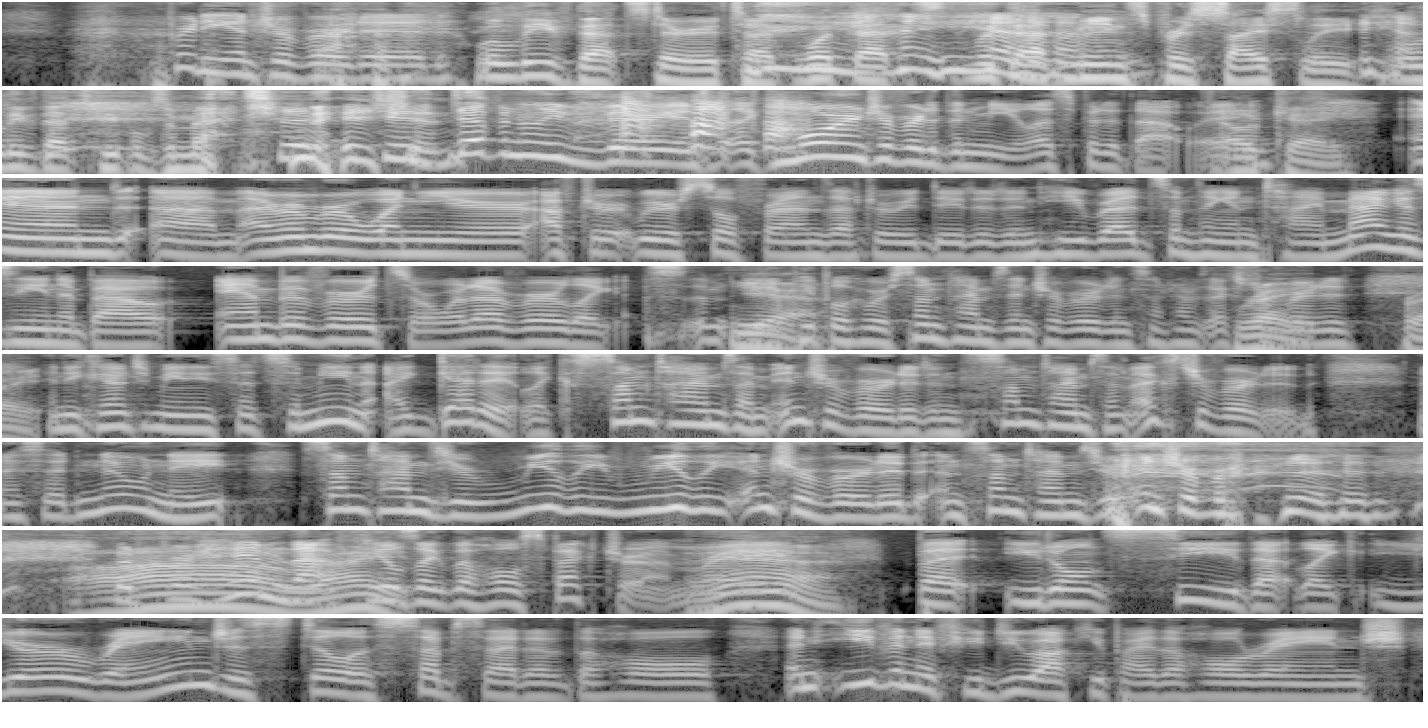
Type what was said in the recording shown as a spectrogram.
pretty introverted. we'll leave that stereotype. What that what that means precisely. Yeah. We'll leave that to people's imagination. definitely very intro- like more introverted than me. Let's put it that way. Okay. And um, I remember remember one year after we were still friends after we dated, and he read something in Time magazine about ambiverts or whatever, like some, you know, people who are sometimes introverted and sometimes extroverted. right. And he came to me and he said, Samin, I get it. Like sometimes I'm introverted and sometimes I'm extroverted. And I said, No, Nate, sometimes you're really, really introverted and sometimes you're introverted. but for Ah, him, that right. feels like the whole spectrum, right? Yeah. But you don't see that like your range is still a subset of the whole. And even if you do occupy the whole range,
